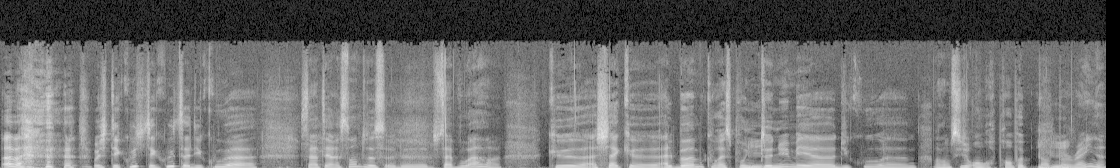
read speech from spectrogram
Ah bah, je t'écoute, je t'écoute. Ça, du coup, euh, c'est intéressant de, savoir que à chaque euh, album correspond une mm. tenue, mais euh, du coup, si on reprend Purple mhm. Rain,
